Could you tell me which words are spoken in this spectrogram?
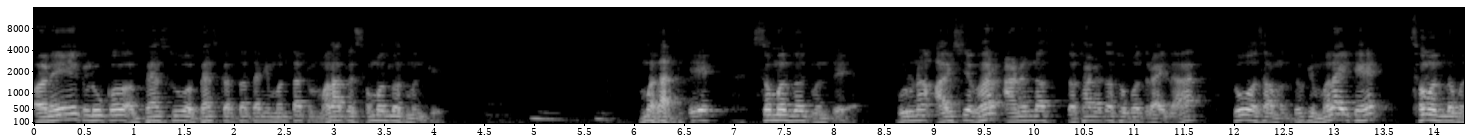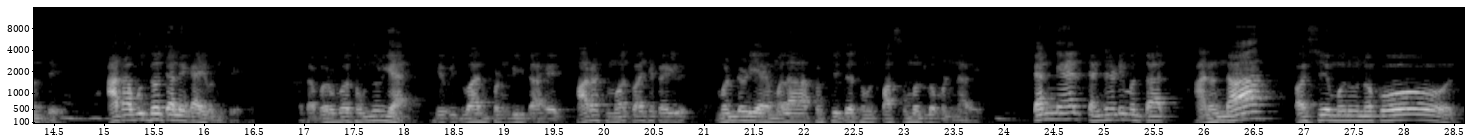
अनेक लोक अभ्यासू अभ्यास करतात आणि म्हणतात मला ते समजलंच म्हणते. मला ते समजलंच म्हणते. पूर्ण आयुष्यभर आनंदा तथागतासोबत राहिला तो असा म्हणतो की मला इथे समजलं म्हणते. आता बुद्ध त्याला काय म्हणते? आता बरोबर समजून घ्या. जे विद्वान पंडित आहेत फारच महत्त्वाचे काही मंडळी आहे मला प्रत्येक समजपास समजलं म्हणणारे त्यांना त्यांच्यासाठी म्हणतात आनंदा असे म्हणू नकोस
